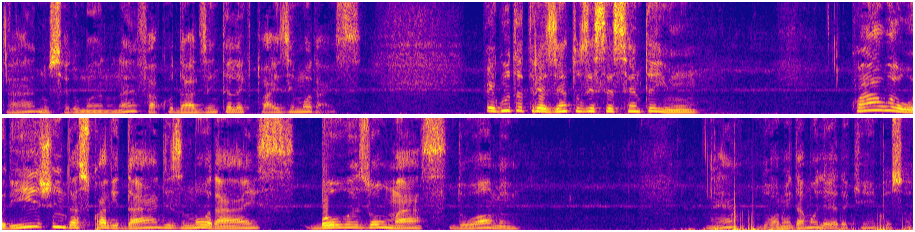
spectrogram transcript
Tá? No ser humano, né? Faculdades intelectuais e morais. Pergunta 361. Qual a origem das qualidades morais, boas ou más, do homem? Né? Do homem e da mulher aqui, hein, pessoal?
